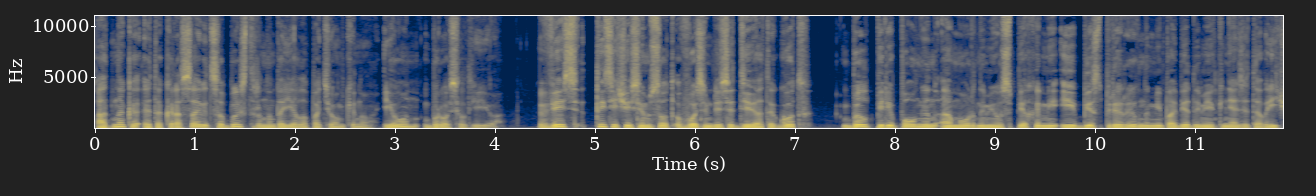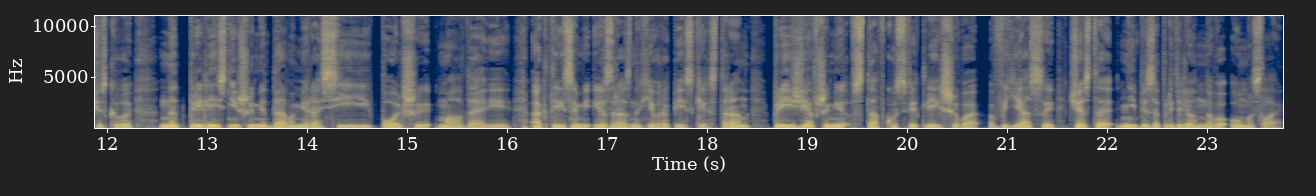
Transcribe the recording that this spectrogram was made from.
Однако эта красавица быстро надоела Потемкину, и он бросил ее. Весь 1789 год был переполнен амурными успехами и беспрерывными победами князя Таврического над прелестнейшими дамами России, Польши, Молдавии, актрисами из разных европейских стран, приезжавшими в ставку светлейшего в Ясы, часто не без определенного умысла.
